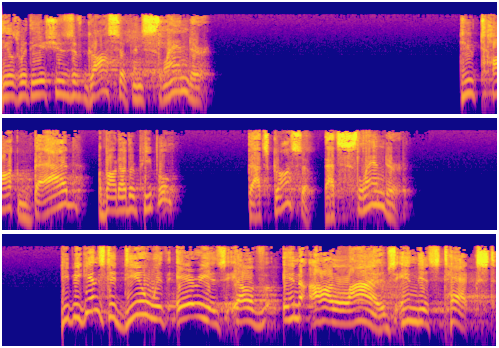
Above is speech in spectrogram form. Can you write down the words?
Deals with the issues of gossip and slander. Do you talk bad about other people? That's gossip. That's slander. He begins to deal with areas of, in our lives in this text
